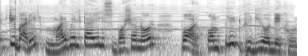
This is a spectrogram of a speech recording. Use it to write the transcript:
একটি বাড়ির মার্বেল টাইলস বসানোর পর কমপ্লিট ভিডিও দেখুন।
